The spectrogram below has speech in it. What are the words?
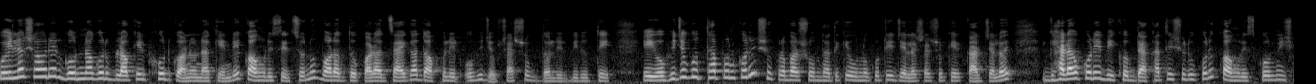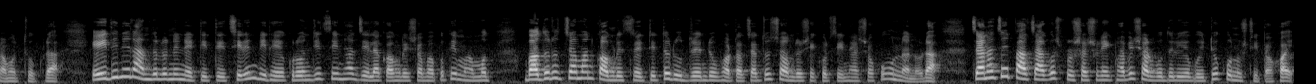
কৈলা শহরের গৌরনগর ব্লকের ভোট গণনা কেন্দ্রে কংগ্রেসের জন্য বরাদ্দ করা জায়গা দখলের অভিযোগ শাসক দলের বিরুদ্ধে। এই অভিযোগ উত্থাপন করে শুক্রবার সন্ধ্যা থেকে ঊনকোটি জেলা শাসকের কার্যালয় ঘেরাও করে বিক্ষোভ দেখাতে শুরু করে কংগ্রেস কর্মী সমর্থকরা। এই দিনের আন্দোলনের নেতৃত্বে ছিলেন বিধায়ক রঞ্জিত সিনহা, জেলা কংগ্রেস সভাপতি মোহাম্মদ বদরুজ্জামান, কংগ্রেস নেতৃত্ব রুদ্রেন্দ্র ভট্টাচার্য, চন্দ্রশেখর সিনহা সহ অন্যান্যরা। জানা যায়, পাঁচ আগস্ট প্রশাসনিকভাবে সর্বদলীয় বৈঠক অনুষ্ঠিত হয়।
